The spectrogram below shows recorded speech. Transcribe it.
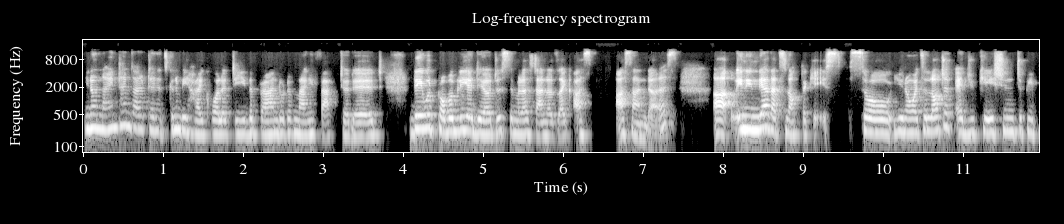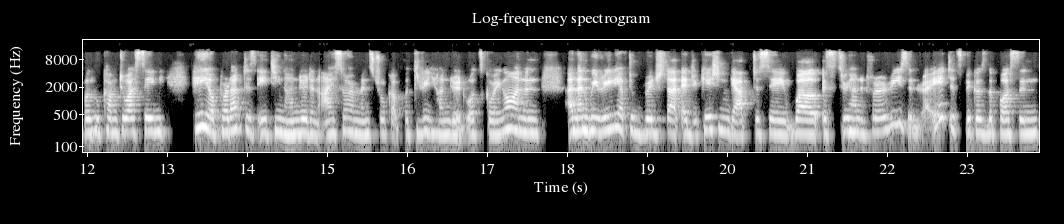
you know nine times out of ten it's going to be high quality the brand would have manufactured it they would probably adhere to similar standards like us Asan does. Uh, in India, that's not the case. So, you know, it's a lot of education to people who come to us saying, hey, your product is 1800 and I saw a menstrual cup for 300. What's going on? And, and then we really have to bridge that education gap to say, well, it's 300 for a reason, right? It's because the person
